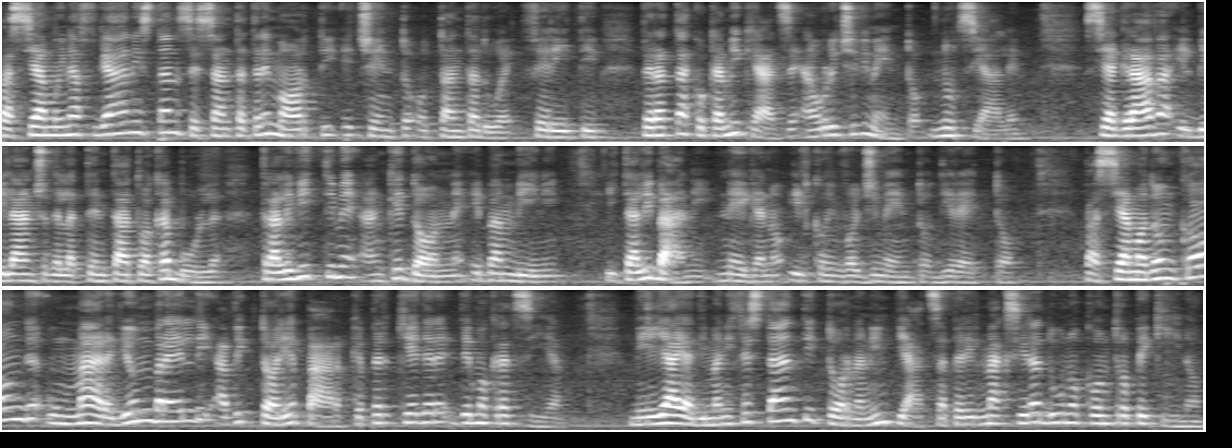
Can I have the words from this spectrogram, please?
Passiamo in Afghanistan, 63 morti e 182 feriti per attacco kamikaze a un ricevimento nuziale. Si aggrava il bilancio dell'attentato a Kabul, tra le vittime anche donne e bambini. I talibani negano il coinvolgimento diretto. Passiamo ad Hong Kong, un mare di ombrelli a Victoria Park per chiedere democrazia. Migliaia di manifestanti tornano in piazza per il maxi raduno contro Pechino.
